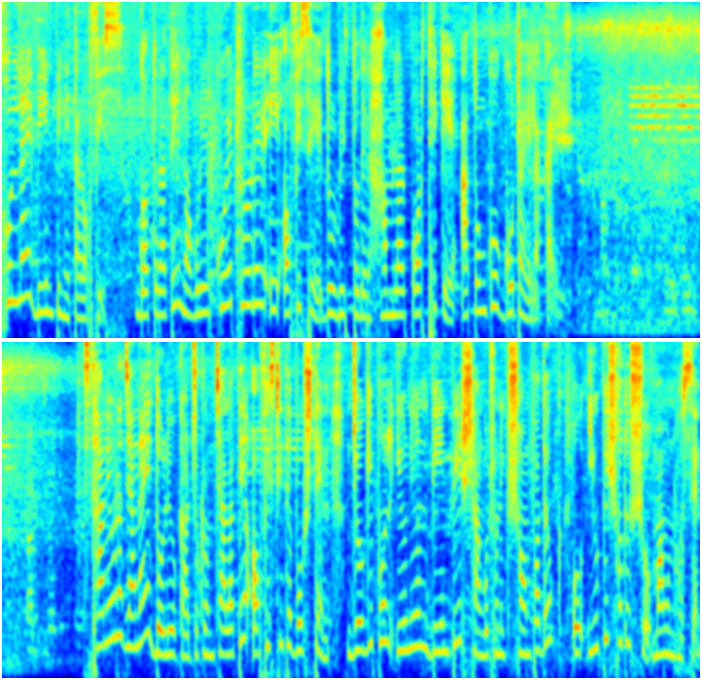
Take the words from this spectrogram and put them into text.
খুলনায় বিএনপি নেতার অফিস। গতরাতে নগরীর কুয়েট রোডের এই অফিসে দুর্বৃত্তদের হামলার পর থেকে আতঙ্ক গোটা এলাকায়। স্থানীয়রা জানায়, দলীয় কার্যক্রম চালাতে অফিসটিতে বসতেন যোগীপোল ইউনিয়ন বিএনপির সাংগঠনিক সম্পাদক ও ইউপি সদস্য মামুন হোসেন।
